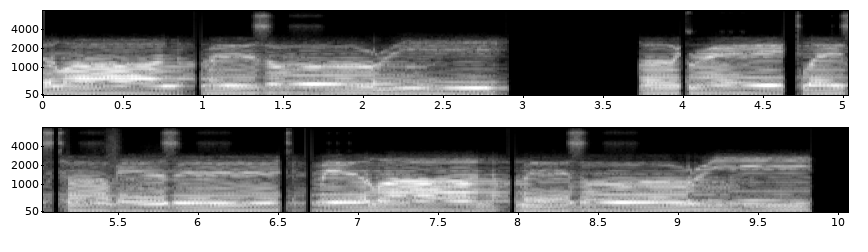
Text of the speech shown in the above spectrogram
Missouri. on Missouri. A great place to visit.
